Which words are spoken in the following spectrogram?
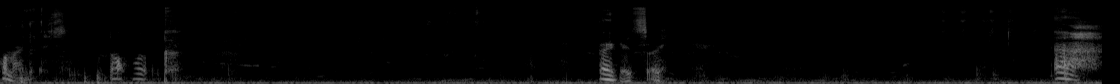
Hold on, guys. Don't look. Sorry. Ah.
